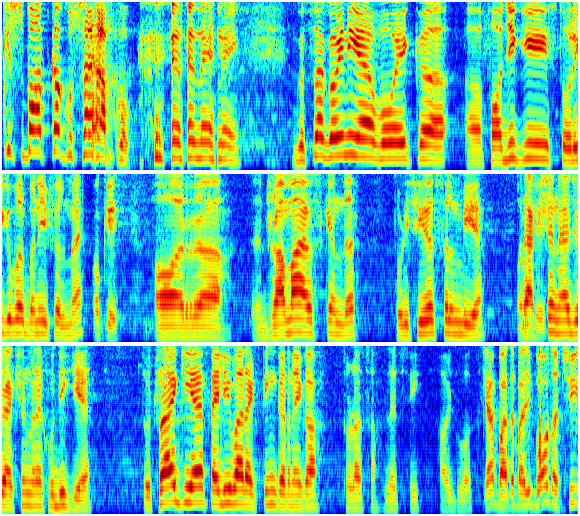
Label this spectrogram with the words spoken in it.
किस बात का गुस्सा है आपको? नहीं नहीं। गुस्सा कोई नहीं है वो एक फौजी की स्टोरी के ऊपर बनी फ़िल्म है। ओके और ड्रामा है उसके अंदर थोड़ी सीरियस फ़िल्म भी है। और Okay. एक्शन है जो एक्शन मैंने खुद ही किया है। तो ट्राई किया है पहली बार एक्टिंग करने का थोड़ा सा। Let's see how it works क्या बात है पाजी बहुत अच्छी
